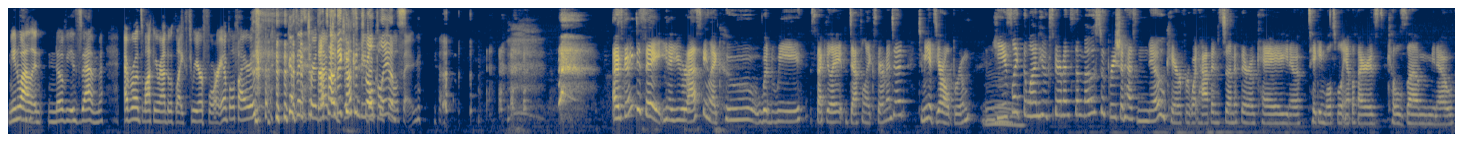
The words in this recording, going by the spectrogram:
Meanwhile, in Novyi Zem, everyone's walking around with like three or four amplifiers because it turns That's out how they can control plants. Thing. Yeah. I was going to say, you know, you were asking like who would we speculate definitely experimented. To me, it's Jarl Brum. Mm. He's like the one who experiments the most with Grisha and has no care for what happens to them if they're okay. You know, if taking multiple amplifiers kills them, you know,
